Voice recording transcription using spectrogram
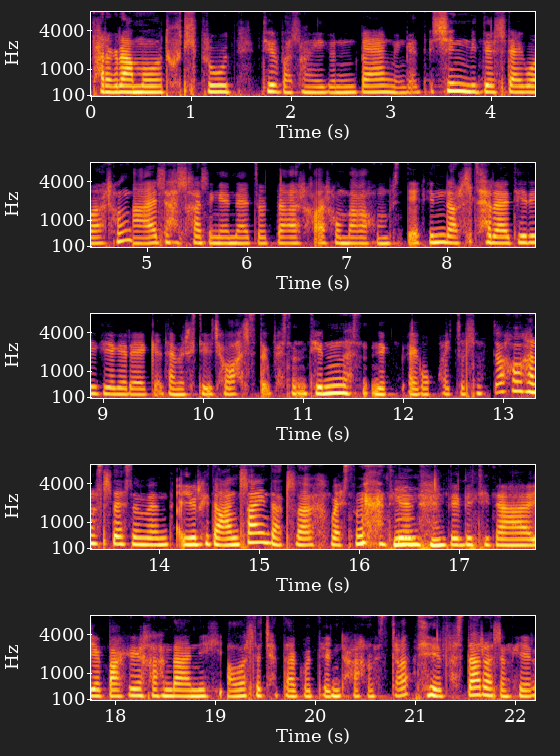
програмууд, хөтөлбөрүүд тэр болгоныг нь байн ингээд шин мэдээлэлтэй айгүй архан аль халахал ингээд найзуудаа орхон байгаа хүмүүстэй энд оролцоорой тэрийг ягээрэй гэж Америк тэгж хуваалцдаг байсан. Тэр нь бас нэг айгүй гоё зүйл. Жохон харамсалтайсэн байна. Ерөнхийдөө онлайн дадлага байсан. Тэгээд би би тэгээ яг багийнхаандаа нэг овоолцож чадаагүй тэр нь харамсаж байгаа. Тэгээ бусдаар бол үнэхээр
